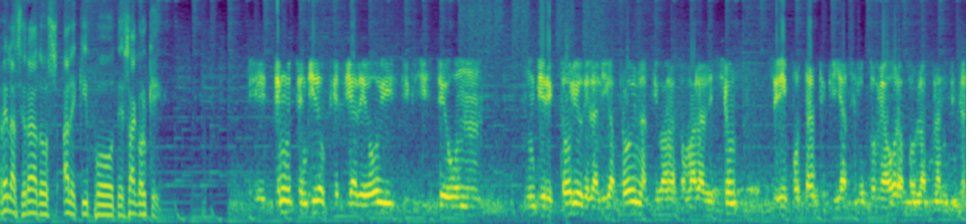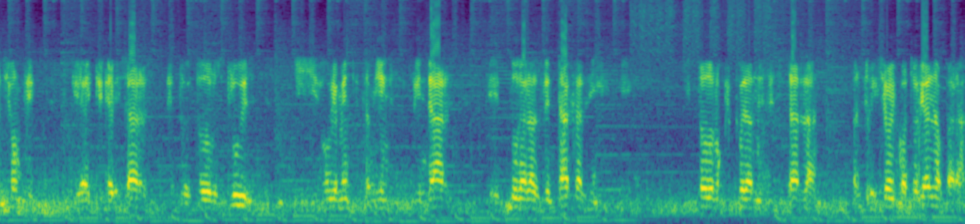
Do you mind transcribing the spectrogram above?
relacionados al equipo de Sangolquí. Eh, tengo entendido que el día de hoy existe un, directorio de la Liga Pro en la que van a tomar la decisión. Sería importante que ya se lo tome ahora por la planificación que, hay que realizar dentro de todos los clubes y obviamente también brindar eh, todas las ventajas y, todo lo que pueda necesitar la, selección ecuatoriana para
